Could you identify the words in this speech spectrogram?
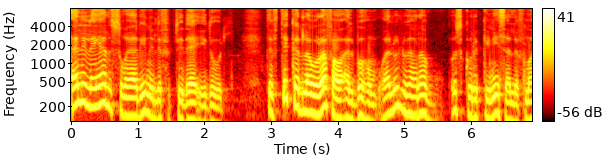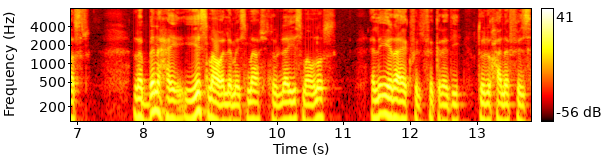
قال لي العيال الصغيرين اللي في ابتدائي دول تفتكر لو رفعوا قلبهم وقالوا له يا رب أذكر الكنيسة اللي في مصر ربنا هيسمع ولا ما يسمعش؟ قلت له لا يسمع ونص. قال لي إيه رأيك في الفكرة دي؟ قلت له هنفذها.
